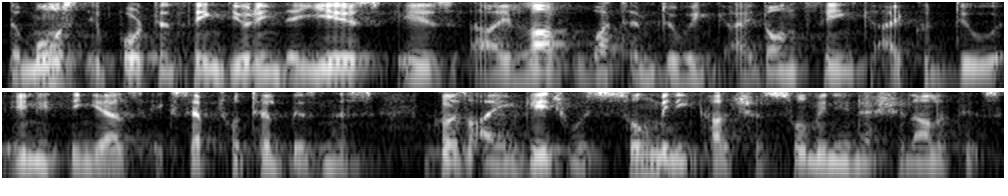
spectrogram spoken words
The most important thing during the years is I love what I'm doing. I don't think I could do anything else except hotel business because I engage with so many cultures, so many nationalities.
